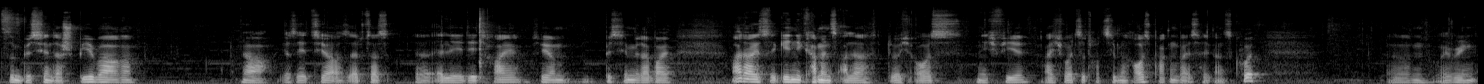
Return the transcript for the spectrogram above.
So ein bisschen das Spielbare. Ja, ihr seht hier selbst das äh, LED 3 hier ein bisschen mit dabei. Ah, da gehen die Comments alle durchaus nicht viel. Aber ich wollte sie trotzdem rauspacken, weil es halt ganz cool. Ähm, Wavering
